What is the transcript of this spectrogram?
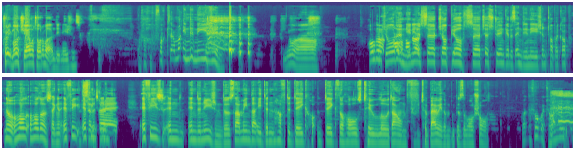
Pretty much, yeah. We're talking about Indonesians. Oh, fuck, I'm not Indonesian. You are. Hold on, Jordan, hold, you need on. to search up your search history and get this Indonesian topic up. No, hold hold on a second. If he if Send he's uh, if he's in Indonesian, does that mean that he didn't have to dig dig the holes too low down f- to bury them because they're all short? What the fuck we're talking about?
